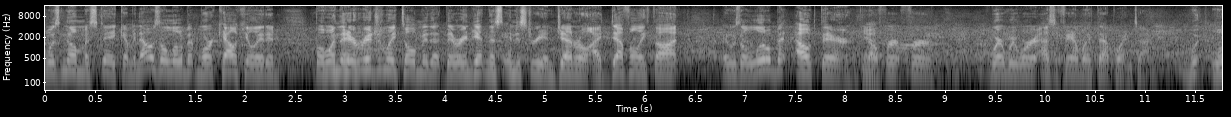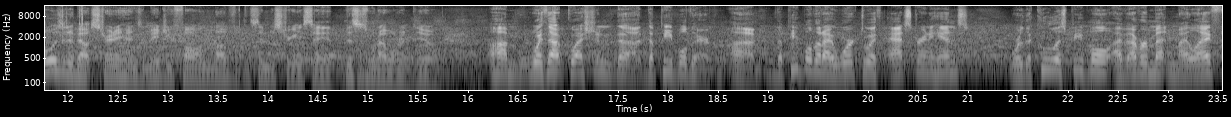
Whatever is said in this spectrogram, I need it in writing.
was no mistake. I mean, that was a little bit more calculated. But when they originally told me that they were getting this industry in general, I definitely thought it was a little bit out there, you yeah. know, for, for where we were as a family at that point in time. What, what was it about Stranahan's that made you fall in love with this industry and say, this is what I want to do? Um, without question, the, the people there. Uh, the people that I worked with at Stranahan's were the coolest people I've ever met in my life.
